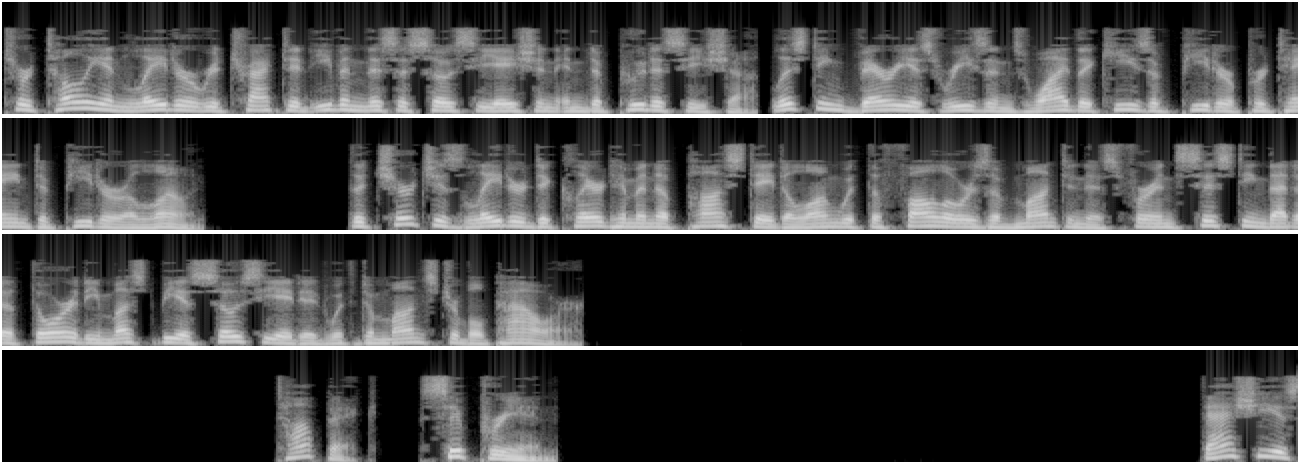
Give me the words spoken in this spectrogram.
Tertullian later retracted even this association in De Pudicitia, listing various reasons why the keys of Peter pertain to Peter alone. The churches later declared him an apostate along with the followers of Montanus for insisting that authority must be associated with demonstrable power. Cyprian Thascius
